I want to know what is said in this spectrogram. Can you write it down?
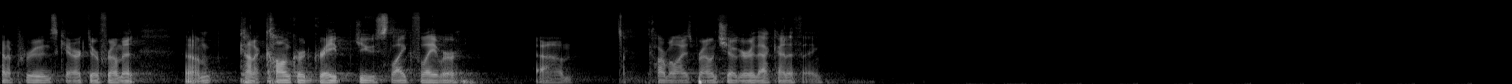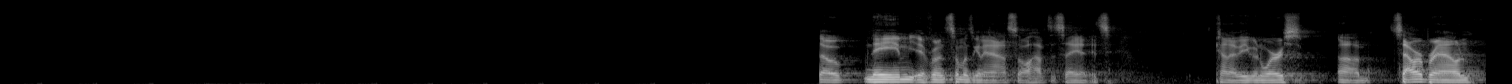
kind of prunes character from it, um, kind of Concord grape juice like flavor, um, caramelized brown sugar, that kind of thing. So name, everyone, someone's going to ask, so I'll have to say it. It's kind of even worse. Um, Sour Brown.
